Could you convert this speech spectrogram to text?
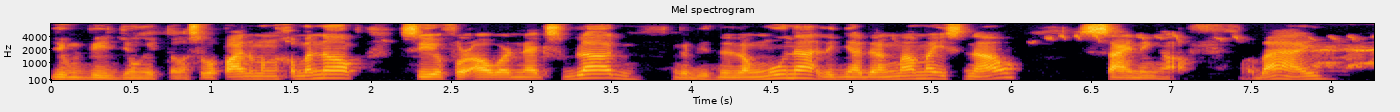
yung video ito. So, paano mga kamanok? See you for our next vlog. Hanggang dito na lang muna. Linyada ng Mama is now signing off. Bye-bye!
